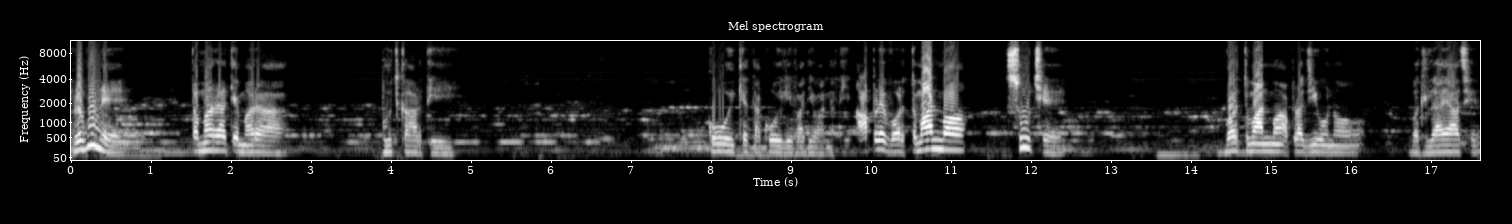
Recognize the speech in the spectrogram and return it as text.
પ્રભુને તમારા કે મારા ભૂતકાળથી કોઈ કહેતા કોઈ લેવા દેવા નથી. આપણે વર્તમાનમાં શું છે? વર્તમાનમાં આપણા જીવનો બદલાયા છે.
